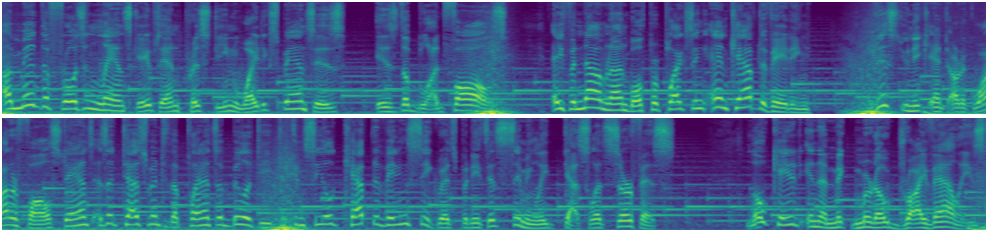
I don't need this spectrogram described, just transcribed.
amid the frozen landscapes and pristine white expanses, is the Blood Falls, a phenomenon both perplexing and captivating. This unique Antarctic waterfall stands as a testament to the planet's ability to conceal captivating secrets beneath its seemingly desolate surface. Located in the McMurdo Dry Valleys,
